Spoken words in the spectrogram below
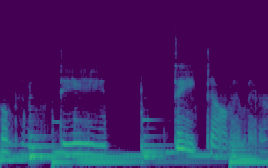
Something deep, deep down in there.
